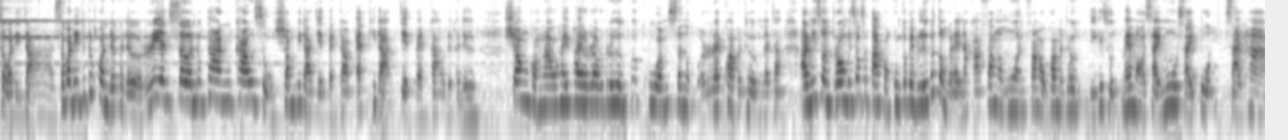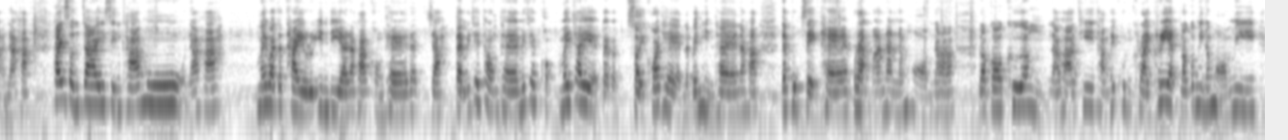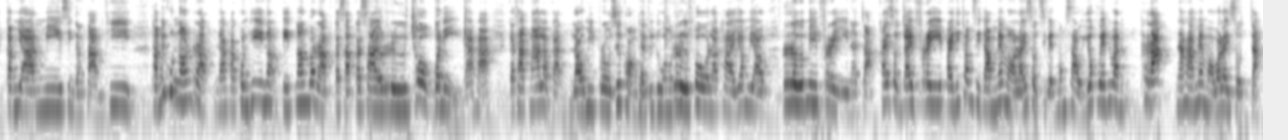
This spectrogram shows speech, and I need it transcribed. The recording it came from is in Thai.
สวัสดีจ้า สวัสดีทุกทุกๆคนเด้อค่ะเด้อเรียนเซิญทุกท่านเข้าสู่ช่องธิดา 789แอดธิดา 789 เด้อค่ะเด้อช่องของเฮาให้ภัยเราเรื่องเพื่อความสนุกและความบันเทิงนะจ๊ะอาจมีส่วนตรงเป็นโชคชะตาของคุณก็เป็นหรือประตรงก็ได้นะคะ ฟังเอามวลฟังเอาความบันเทิงดีที่สุดแม่หมอสายมูสายปวงสายหานะคะ ใครสนใจสินค้ามูนะคะ ไม่ว่าจะไทยหรืออินเดียนะคะ ของแท้นะจ๊ะแต่ไม่ใช่ทองแท้ไม่ใช่ไม่ใช่แบบแบบสอยข้อแทนนะเป็นหินแท้นะคะ แต่ปลุกเสกแท้ประมาณนั้นน้ำหอมนะคะแล้วก็เครื่องนะคะที่ทำให้คุณคลายเครียด แล้วก็มีน้ำหอมมีกำยานมีสิ่งต่างๆที่ ทำให้คุณนอนหลับนะคะ คนที่นอนติดนอนว่ารับกระซับกระซายหรือโชควดีนะคะ กระทักมาแล้วกัน เรามีโปรซื้อของแถมไปดวง หรือโปรราคาย่อมเยาหรือมีฟรีนะจ๊ะใครสนใจฟรีไปที่ช่องสีดำแม่หมอไลฟ์สด 11โมงเสาร์ยกเว้นวันพระนะคะ แม่หมอว่าไลฟ์สดจ้ะ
